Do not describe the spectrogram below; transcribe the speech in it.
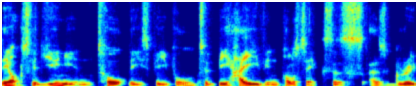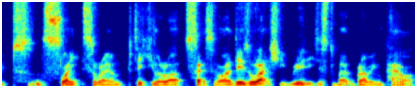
the Oxford Union taught these people to behave in politics as, as groups and slates around particular sets of ideas, or actually really just about grabbing power.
